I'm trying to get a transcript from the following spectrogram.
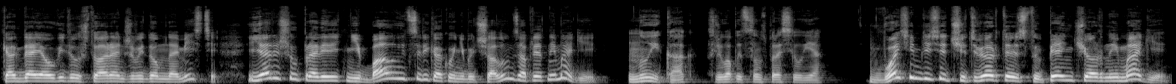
Когда я увидел, что оранжевый дом на месте, я решил проверить, не балуется ли какой-нибудь шалун запретной магией. «Ну и как?» – с любопытством спросил я. «Восемьдесят четвертая ступень черной магии»,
